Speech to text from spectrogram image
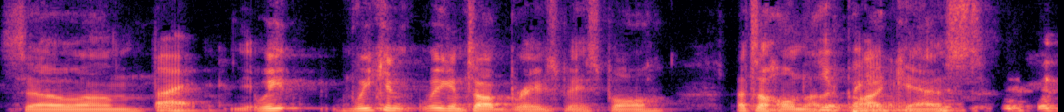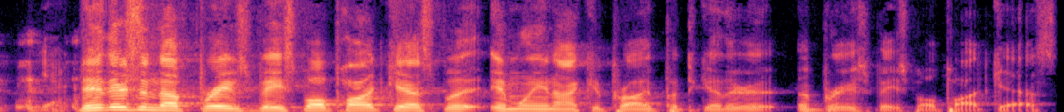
So um, but we we can we can talk Braves baseball. That's a whole nother podcast. Yeah. There- there's enough Braves baseball podcasts, but Emily and I could probably put together a, a Braves baseball podcast.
